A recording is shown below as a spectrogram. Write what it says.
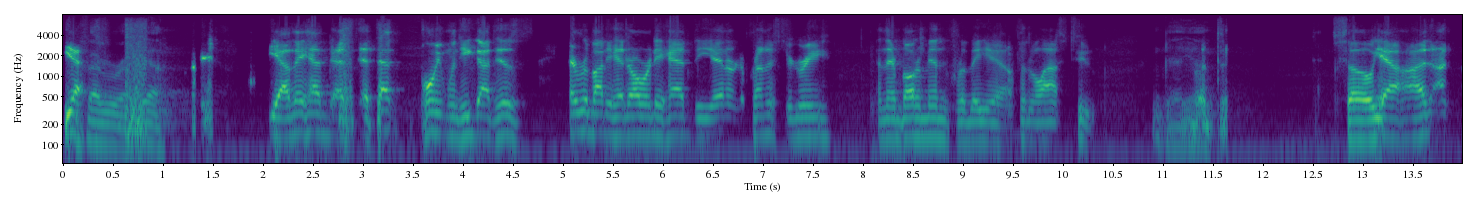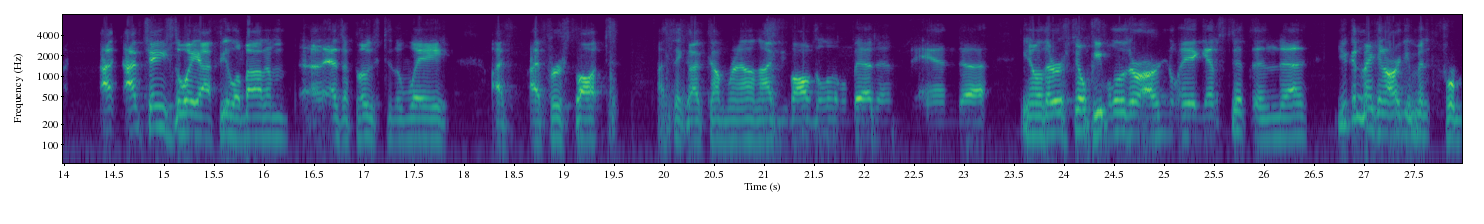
Yes. If I remember right. Yeah. Yeah, they had at, at that point when he got his, everybody had already had the entered apprentice degree, and they brought him in for the uh, for the last two. Okay. Yeah. But uh, so yeah, I, I, I I've changed the way I feel about him uh, as opposed to the way I I first thought. I think I've come around. I've evolved a little bit, and and uh, you know there are still people that are ardently against it, and uh, you can make an argument for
